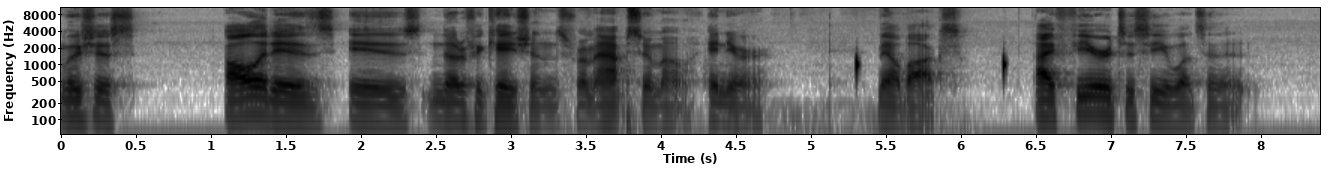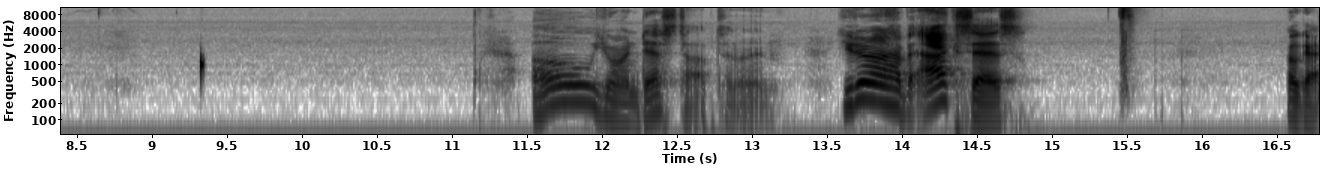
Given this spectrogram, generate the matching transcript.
Lucius, all it is is notifications from AppSumo in your mailbox. I fear to see what's in it. Oh, you're on desktop tonight. You do not have access. Okay.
